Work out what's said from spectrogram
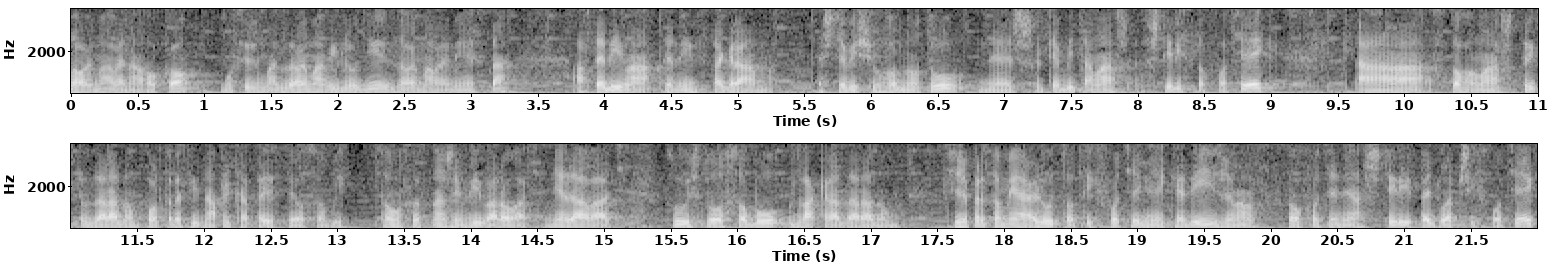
zaujímavé na oko, musíš mať zaujímavých ľudí, zaujímavé miesta a vtedy má ten Instagram ešte vyššiu hodnotu, než keby tam máš 400 fotiek a z toho máš 30 za radom portrety napríklad tej istej osoby. Tomu sa snažím vyvarovať, nedávať tú istú osobu dvakrát za radom. Čiže preto mi aj ľúto tých fotiek niekedy, že mám z toho fotenia 4-5 lepších fotiek,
